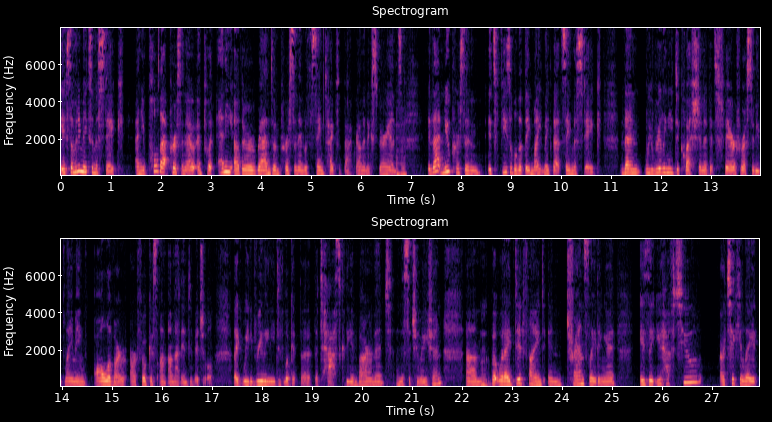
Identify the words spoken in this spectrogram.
if somebody makes a mistake and you pull that person out and put any other random person in with the same types of background and experience, mm-hmm. if that new person it's feasible that they might make that same mistake then we really need to question if it's fair for us to be blaming all of our, our focus on, on that individual. Like we really need to look at the, the task the environment and the situation. Um, mm. but what i did find in translating it is that you have to articulate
